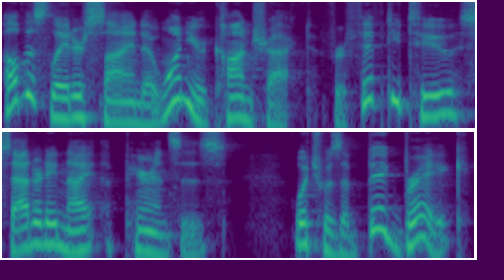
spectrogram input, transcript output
Elvis later signed a one year contract for 52 Saturday night appearances, which was a big break,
